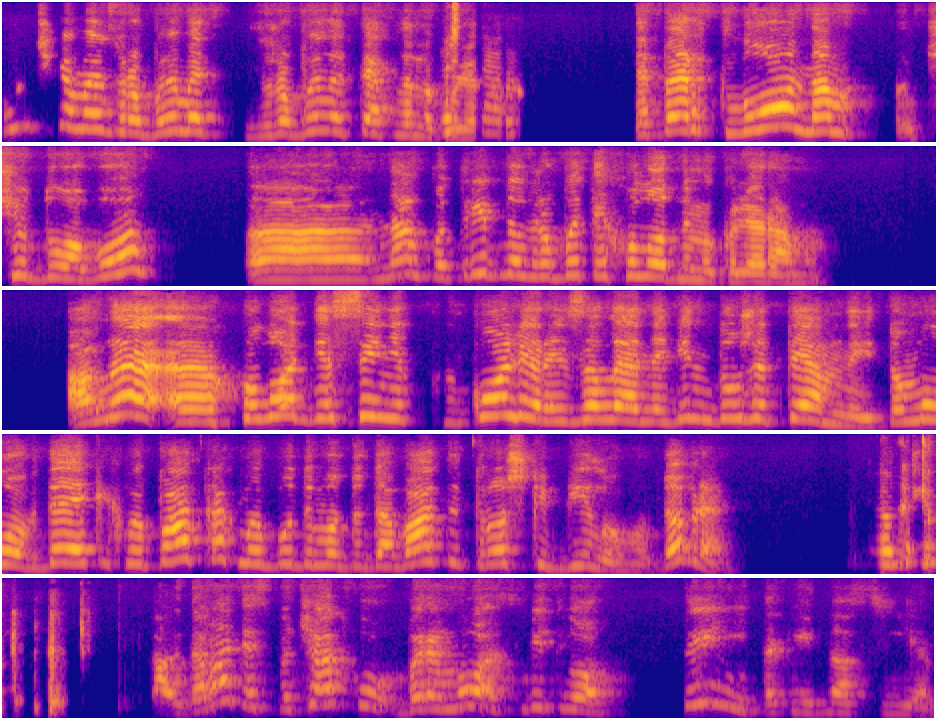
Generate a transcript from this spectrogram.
Ручки ми зробили, зробили теплими кольорами. Тепер тло нам чудово, а, нам потрібно зробити холодними кольорами. Але е, холодні сині кольори і зелений, він дуже темний, тому в деяких випадках ми будемо додавати трошки білого. Добре? Добре. Так, давайте спочатку беремо світло синій, такий в нас є,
